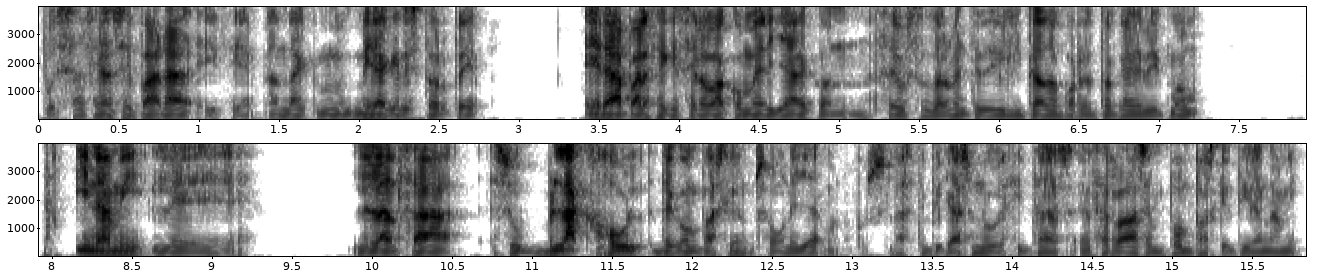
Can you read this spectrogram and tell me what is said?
pues al final se para y dice: Anda, mira que eres torpe. Era, parece que se lo va a comer ya, con Zeus totalmente debilitado por el toque de Big Mom. Y Nami le, le lanza su black hole de compasión, según ella. Bueno, pues las típicas nubecitas encerradas en pompas que tiran a mí.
